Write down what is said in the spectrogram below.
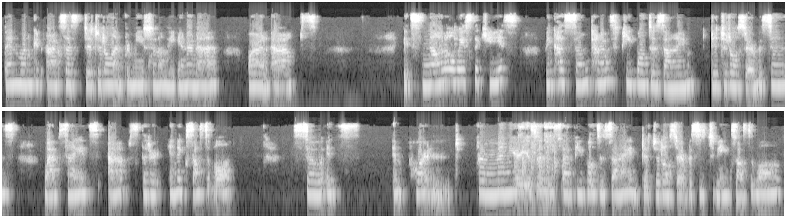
then one can access digital information on the internet or on apps. It's not always the case because sometimes people design digital services, websites, apps that are inaccessible. So it's important for many reasons that people design digital services to be accessible.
